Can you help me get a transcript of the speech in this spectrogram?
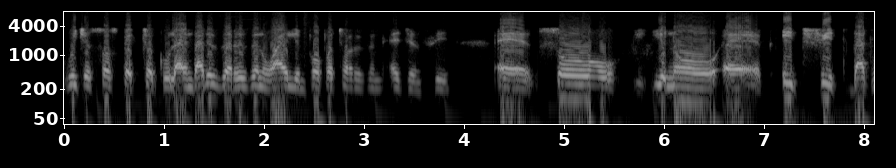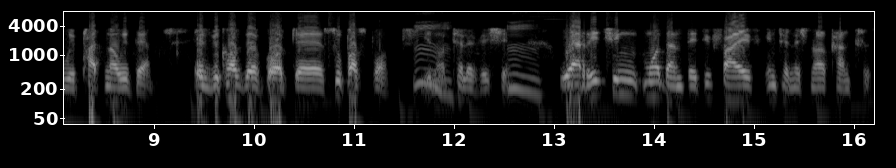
which is so spectacular. And that is the reason why Limpopo Tourism Agency, uh, so, you know, uh, it fit that we partner with them. Is because they've got uh, super sport, you know, television. We are reaching more than 35 international countries.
